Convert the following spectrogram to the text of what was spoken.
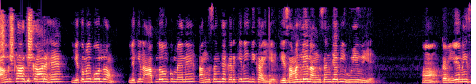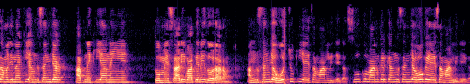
अंग का अधिकार है, ये तो मैं बोल रहा हूँ। लेकिन आप लोगों को मैंने अंग संजय करके नहीं दिखाई है। ये समझ लेना, अंग संजय भी हुई हुई है। हाँ कभी ये नहीं समझना कि अंग संजय आपने किया नहीं है। तो मैं सारी बातें नहीं दोहरा रहा हूँ। अंग संजय हो चुकी है, ऐसा मान लीजिएगा। सु को मान करके अंग संजय हो गई, ऐसा मान लीजिएगा।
